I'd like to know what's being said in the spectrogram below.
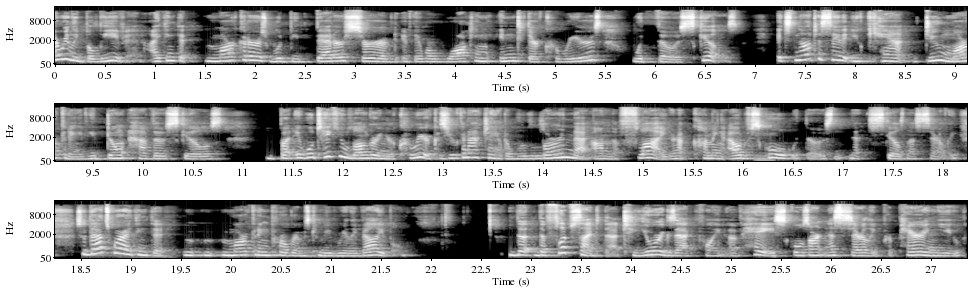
I really believe in. I think that marketers would be better served if they were walking into their careers with those skills. It's not to say that you can't do marketing if you don't have those skills but it will take you longer in your career because you're going to actually have to learn that on the fly. You're not coming out of mm. school with those skills necessarily. So that's where I think that marketing programs can be really valuable. The, the flip side to that, to your exact point of, hey, schools aren't necessarily preparing you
